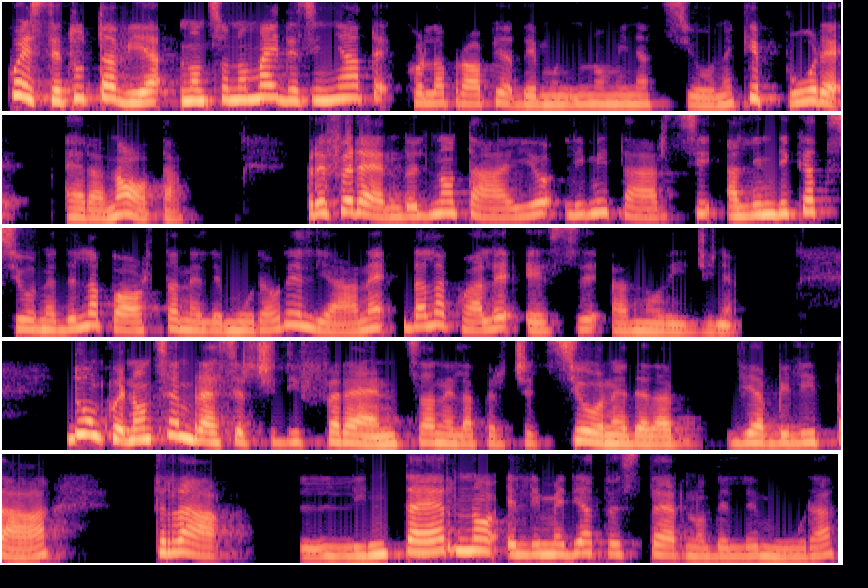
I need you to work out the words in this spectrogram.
Queste tuttavia non sono mai designate con la propria denominazione, che pure era nota preferendo il notaio limitarsi all'indicazione della porta nelle mura aureliane dalla quale esse hanno origine. Dunque non sembra esserci differenza nella percezione della viabilità tra l'interno e l'immediato esterno delle mura,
